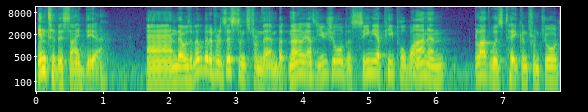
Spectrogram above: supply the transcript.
into this idea, and there was a little bit of resistance from them. But no, as usual, the senior people won, and blood was taken from George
